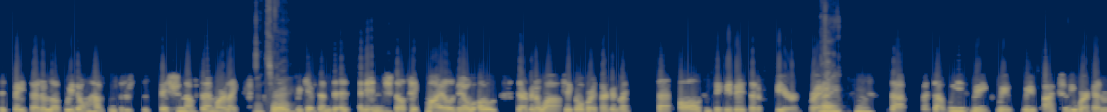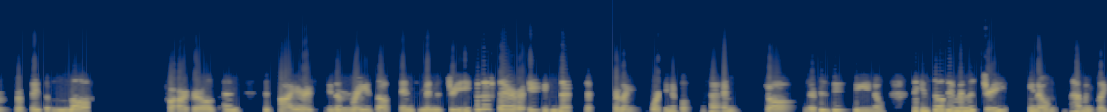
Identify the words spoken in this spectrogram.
is based out of love. We don't have some sort of suspicion of them or like, that's oh, right. if we give them an inch, they'll take a mile. You know, oh, they're going to want to take over. They're going to like that's all completely based out of fear, right? right. Mm-hmm. That, but that we we we we actually work out of a place of love for our girls, and desire to see them raise up into ministry, even if they're even if they're like working a full time job, they're busy, you know, they can still do ministry. You know, having like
